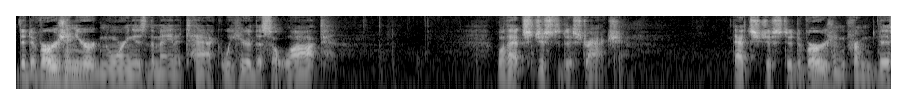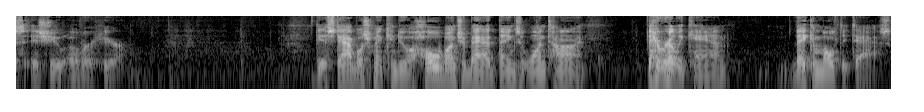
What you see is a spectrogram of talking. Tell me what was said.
The diversion you're ignoring is the main attack. We hear this a lot. Well, that's just a distraction. That's just a diversion from this issue over here. The establishment can do a whole bunch of bad things at one time. They really can. They can multitask.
